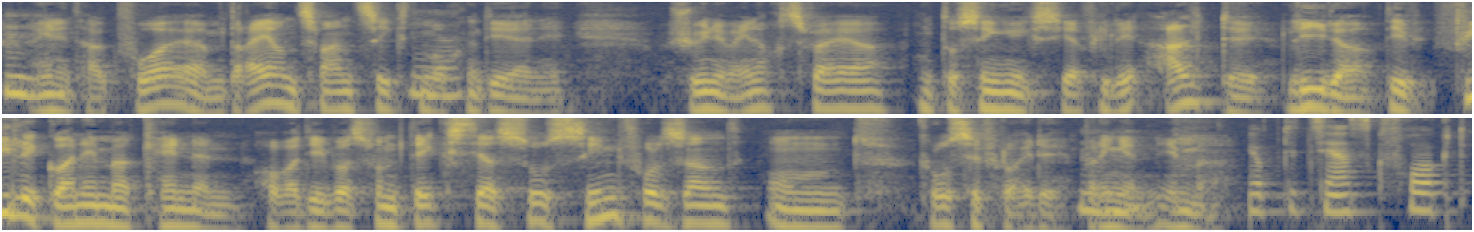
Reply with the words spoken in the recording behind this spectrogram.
mhm. einen Tag vorher, am 23. Ja. machen die eine schöne Weihnachtsfeier und da singe ich sehr viele alte Lieder, die viele gar nicht mehr kennen, aber die was vom Text her so sinnvoll sind und große Freude mhm. bringen mhm. immer. Ich habe dich zuerst gefragt,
